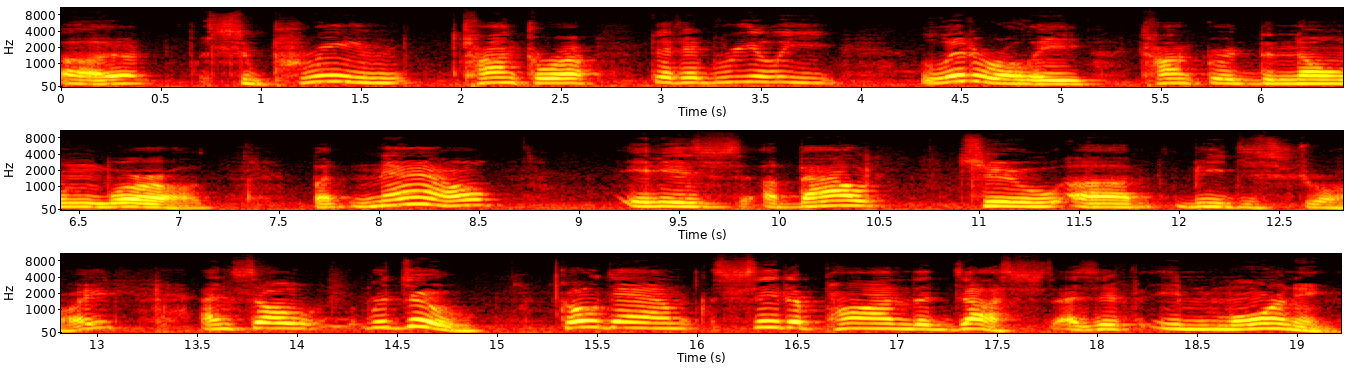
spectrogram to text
a supreme conqueror that had really, literally conquered the known world. But now it is about to uh, be destroyed. And so, Radu, go down, sit upon the dust as if in mourning.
